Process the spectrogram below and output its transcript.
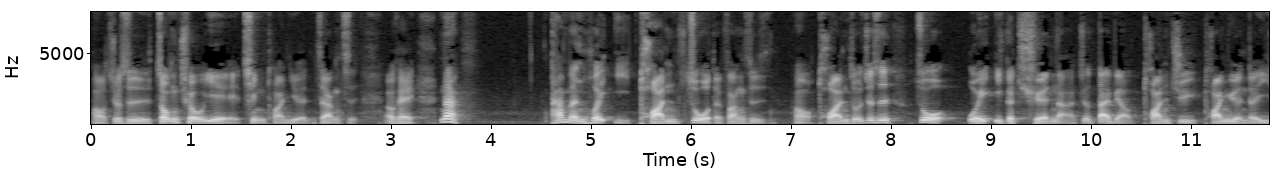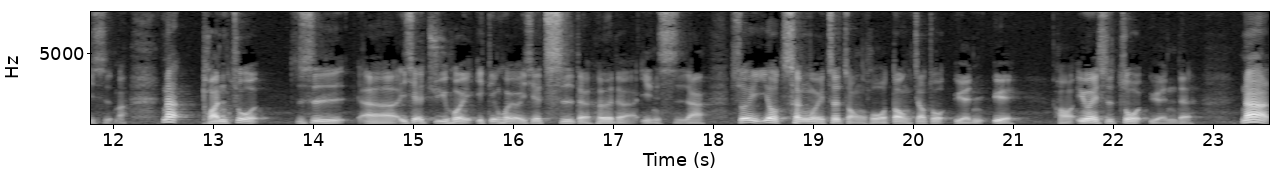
好，就是中秋夜庆团圆这样子。OK，那他们会以团坐的方式。好，团坐就是坐为一个圈呐，就代表团聚、团圆的意思嘛。那团坐只是呃一些聚会，一定会有一些吃的、喝的、饮食啊，所以又称为这种活动叫做圆月。好，因为是做圆的。那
